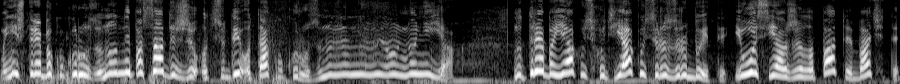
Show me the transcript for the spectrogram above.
Мені ж треба кукурузу. Ну не посадиш же от сюди отак кукурузу. Ну, ну, ну, ну, ну ніяк. Ну треба якось, хоч якось розробити. І ось я вже лопатою, бачите,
